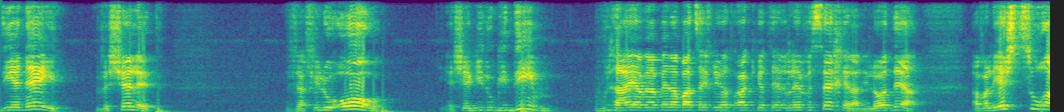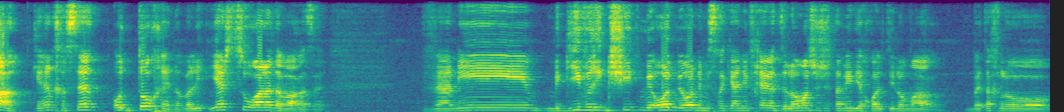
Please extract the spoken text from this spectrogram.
DNA ושלד, ואפילו אור, יש שיגידו גידים, אולי המאמן הבא צריך להיות רק יותר לב ושכל, אני לא יודע. אבל יש צורה, כן? חסר עוד תוכן, אבל יש צורה לדבר הזה. ואני מגיב רגשית מאוד מאוד למשחקי הנבחרת, זה לא משהו שתמיד יכולתי לומר. בטח לא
